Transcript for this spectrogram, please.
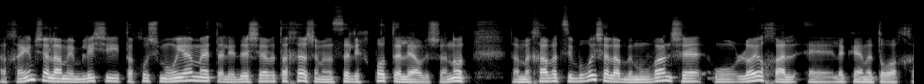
החיים שלה מבלי שהיא תחוש מאוימת על ידי שבט אחר שמנסה לכפות עליה או לשנות את המרחב הציבורי שלה במובן שהוא לא יוכל אה, לקיים את אורח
